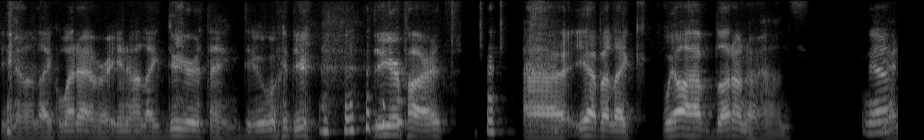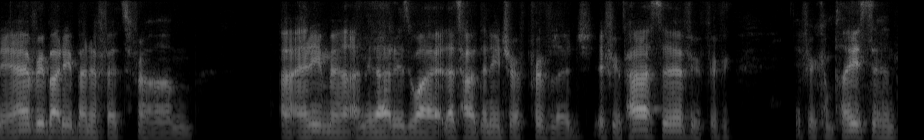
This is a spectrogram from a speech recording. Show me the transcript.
you know like whatever you know like do your thing do do do your part. Uh yeah but like we all have blood on our hands. Yeah. and everybody benefits from uh, any male i mean that is why that's how the nature of privilege if you're passive if you're if you're complacent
